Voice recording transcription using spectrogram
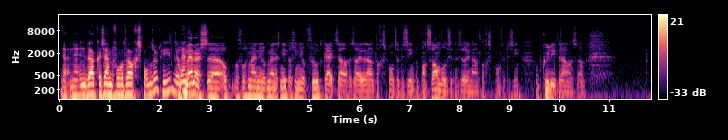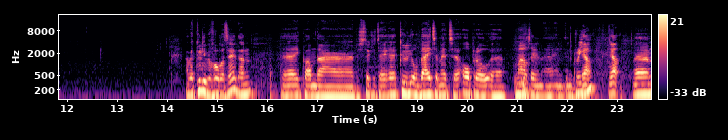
Ja, nee, en welke zijn bijvoorbeeld wel gesponsord hier? De Op? Manners, eh, op, volgens mij nu op Manners niet. Als je nu op Fruit kijkt, zal, zal je er een aantal gesponsorden zien. Op Ensemble zul je een aantal gesponsorden zien. Op Culi trouwens ook. Maar bij Culi bijvoorbeeld, hè, dan, eh, ik kwam daar een stukje tegen. Culi ontbijten met eh, Alpro, Mild en, en, Creamy. Ja, ja. Ehm,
